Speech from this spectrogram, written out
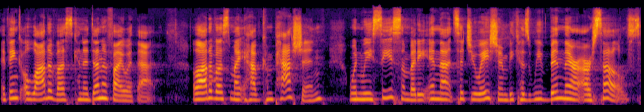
I think a lot of us can identify with that. A lot of us might have compassion when we see somebody in that situation because we've been there ourselves.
